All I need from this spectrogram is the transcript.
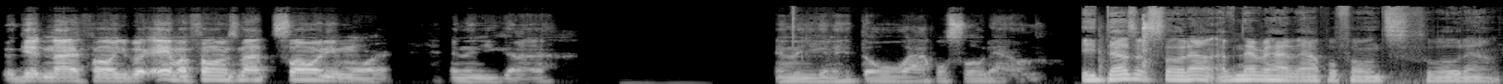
you'll get an iPhone, you'll be like, "Hey, my phone's not slow anymore," and then you're gonna and then you're gonna hit the old Apple slow down. It doesn't slow down. I've never had an Apple phone slow down.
